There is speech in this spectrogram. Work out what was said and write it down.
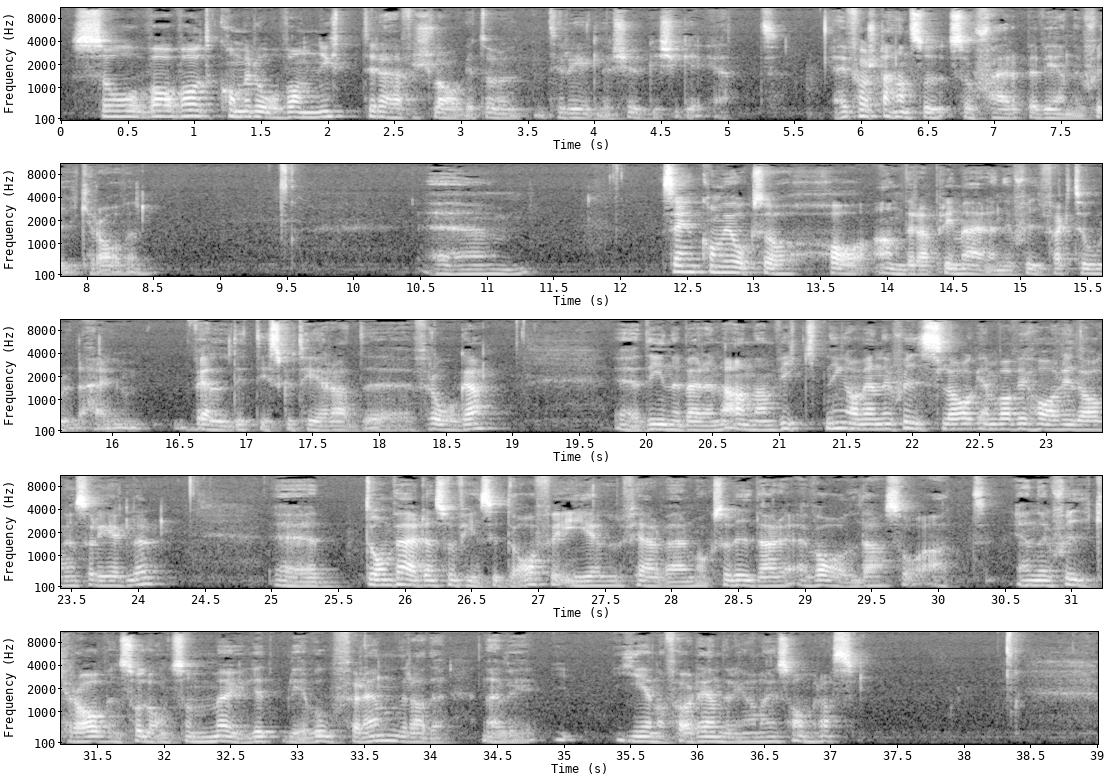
Så vad, vad, kommer då vara nytt i det här förslaget till regler 2021? I första hand så, så skärper vi energikraven. Eh, sen kommer vi också ha andra primärenergifaktorer. Det här är en väldigt diskuterad eh, fråga. Eh, det innebär en annan viktning av energislag än vad vi har i dagens regler. Eh, de värden som finns idag för el, fjärrvärme och så vidare är valda så att energikraven så långt som möjligt blev oförändrade när vi genomförde ändringarna i somras.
